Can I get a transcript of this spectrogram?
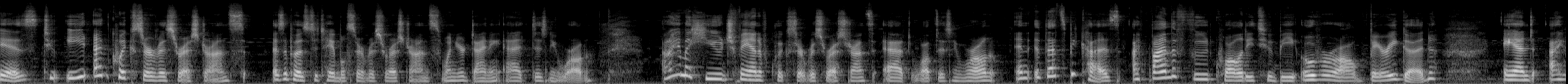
is to eat at quick service restaurants as opposed to table service restaurants when you're dining at Disney World. I am a huge fan of quick service restaurants at Walt Disney World, and that's because I find the food quality to be overall very good. And I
